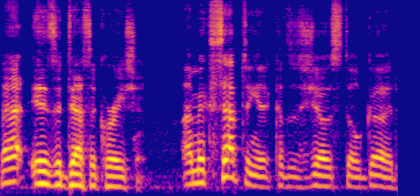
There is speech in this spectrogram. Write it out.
That is a desecration. I'm accepting it because the show's still good,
